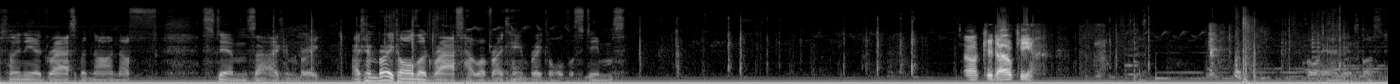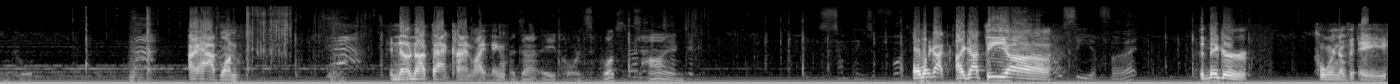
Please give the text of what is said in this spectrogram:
plenty of grass, but not enough stems that I can break. I can break all the grass, however, I can't break all the stems. Okie dokie. Oh, yeah, I need a busting tool. I have one. And no, not that kind lightning. I got eight horns. What kind? Detected. Something's afoot. Oh my god, I got the uh I see a foot. the bigger corn of A.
